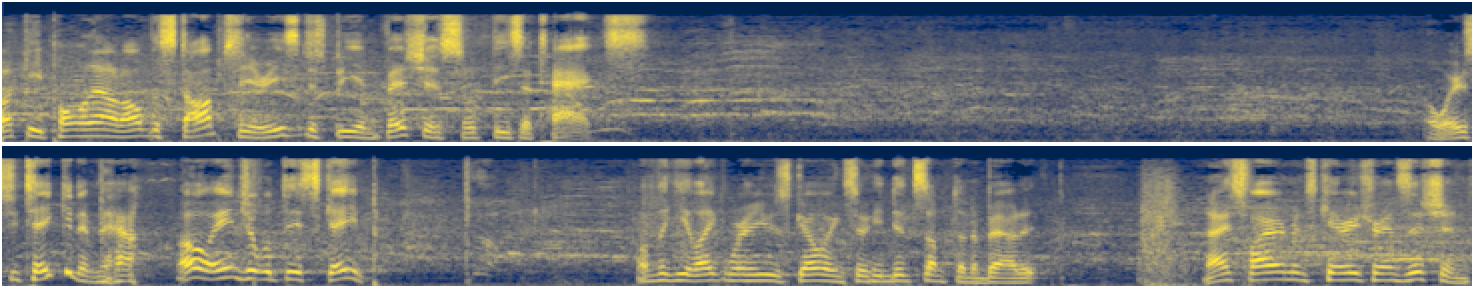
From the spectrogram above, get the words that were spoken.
Bucky pulling out all the stops here. He's just being vicious with these attacks. Oh, where's he taking him now? Oh, Angel with the escape. I don't think he liked where he was going, so he did something about it. Nice fireman's carry transition.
